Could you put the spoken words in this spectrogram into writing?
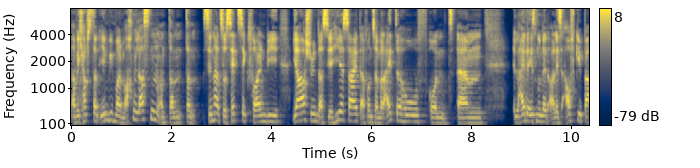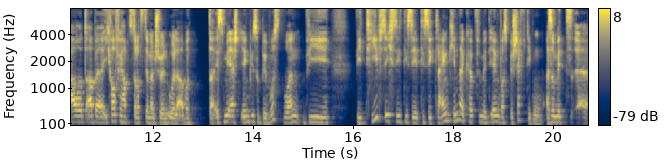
Aber ich habe es dann irgendwie mal machen lassen und dann, dann sind halt so Sätze gefallen wie, ja, schön, dass ihr hier seid auf unserem Reiterhof und ähm, leider ist noch nicht alles aufgebaut, aber ich hoffe, ihr habt trotzdem einen schönen Urlaub. Und da ist mir erst irgendwie so bewusst worden, wie, wie tief sich sie, diese, diese kleinen Kinderköpfe mit irgendwas beschäftigen. Also mit, äh,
